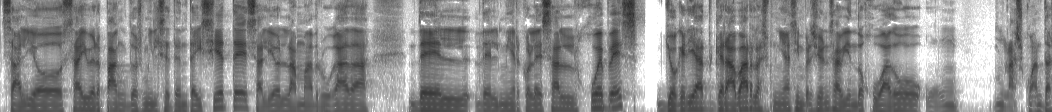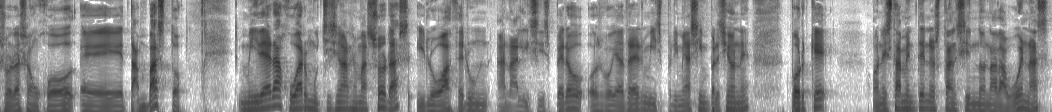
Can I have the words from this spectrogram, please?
Salió Cyberpunk 2077, salió en la madrugada del, del, miércoles al jueves. Yo quería grabar las primeras impresiones habiendo jugado un unas cuantas horas a un juego eh, tan vasto. Mi idea era jugar muchísimas más horas y luego hacer un análisis, pero os voy a traer mis primeras impresiones porque honestamente no están siendo nada buenas.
